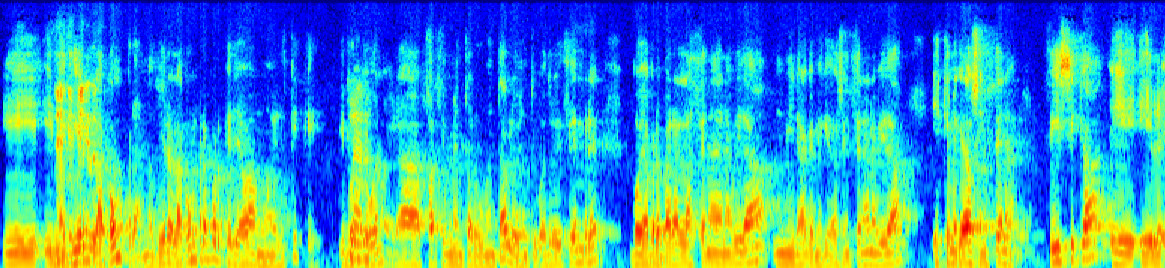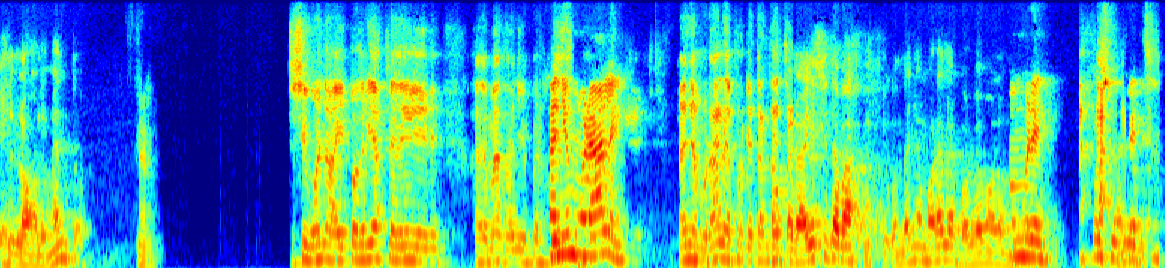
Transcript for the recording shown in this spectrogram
Y, y nos dieron la compra, nos dieron la compra porque llevábamos el ticket. Y porque, Claro. bueno, era fácilmente argumentable. El 24 de diciembre voy a preparar la cena de Navidad, mira que me he quedado sin cena de Navidad, y es que me he quedado sin cena física y, los alimentos. Claro. Sí, sí, bueno, ahí podrías pedir además daño y perjuicio. Daños morales. Daños morales, porque No, dicho- pero ahí sí te va a juicio. Con daños morales volvemos a lo mismo. Hombre, por supuesto.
